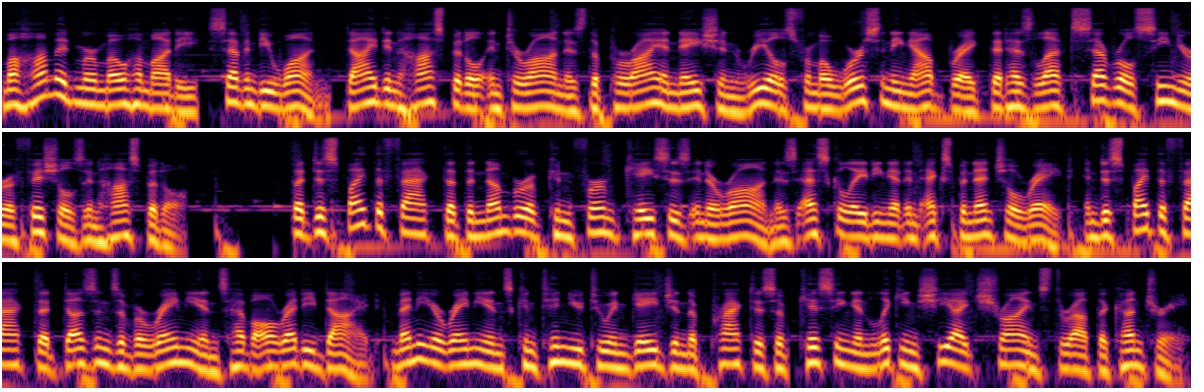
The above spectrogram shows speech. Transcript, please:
Mohammad Mirmohammadi, 71, died in hospital in Tehran as the pariah nation reels from a worsening outbreak that has left several senior officials in hospital. But despite the fact that the number of confirmed cases in Iran is escalating at an exponential rate, and despite the fact that dozens of Iranians have already died, many Iranians continue to engage in the practice of kissing and licking Shiite shrines throughout the country.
